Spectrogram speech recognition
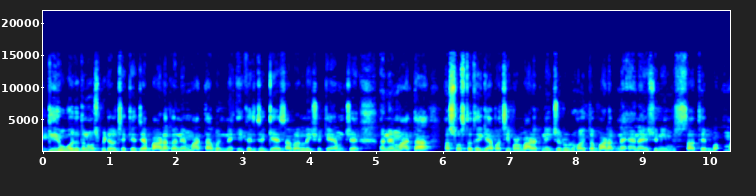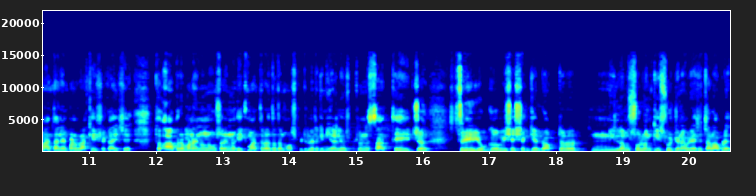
એક એવું અદ્યતન હોસ્પિટલ છે કે જ્યાં બાળક અને માતા બંને એક જ જગ્યાએ સારવાર લઈ શકે એમ છે અને માતા અસ્વસ્થ થઈ ગયા પછી પણ બાળકની જરૂર હોય તો બાળકને એનઆઈસીની સાથે માતાને પણ રાખી શકાય છે. તો આ પ્રમાણેનું નવસારીનું એકમાત્ર અદ્યતન હોસ્પિટલ એટલે કે નિરાલી હોસ્પિટલને સાથે જ સ્ત્રી યોગ વિશેષજ્ઞ ડૉક્ટર નીલમ સોલંકી શું જણાવી રહ્યા છે? ચાલો આપણે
